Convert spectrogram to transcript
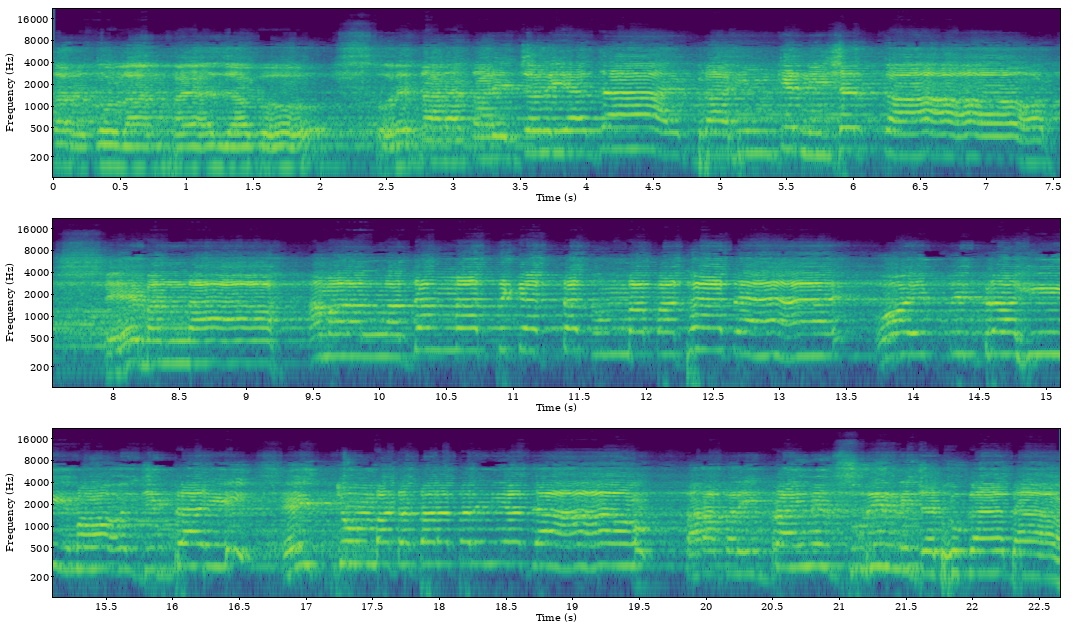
তার গোলাম হয়ে যাব। ওরে তাড়াতাড়ি চলিয়া যায় ইব্রাহিমকে নিষেধ কর। এ বান্দা, আমার আল্লাহ জান্নাত থেকে একটা তুম্বা পাঠা দেয় ওই ইব্রাহিম ওই জিব্রাহিম এই চুম্বাটা তাড়াতাড়ি নিয়ে যাও। তাড়াতাড়ি ইব্রাহিমের সুরির নিচে ঢুকায় দাও।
